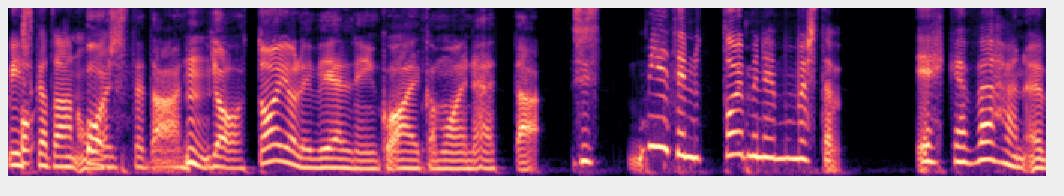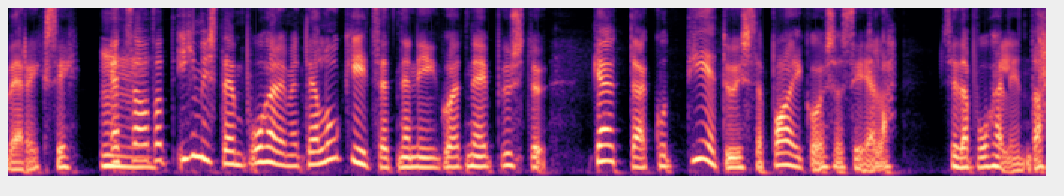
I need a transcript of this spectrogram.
viskataan Po- ulos. Poistetaan. Mm. Joo, toi oli vielä niin kuin aikamoinen, että mietin nyt, toi menee mun mielestä ehkä vähän överiksi. Mm. Mm. Että sä otat ihmisten puhelimet ja lukitset ne niin kuin, että ne ei pysty käyttää kuin tietyissä paikoissa siellä sitä puhelinta.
